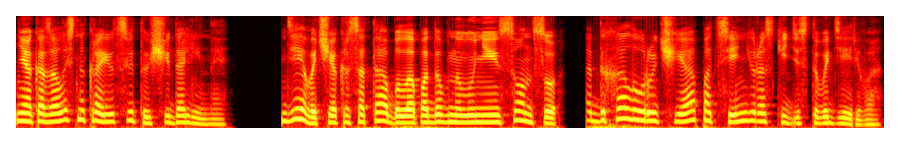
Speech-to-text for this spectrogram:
не оказалась на краю цветущей долины. Дева, чья красота была подобна луне и солнцу, отдыхала у ручья под сенью раскидистого дерева.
